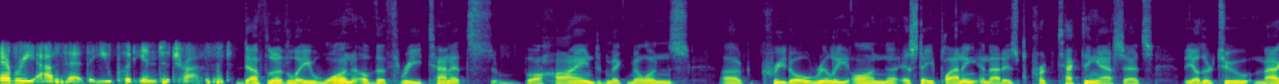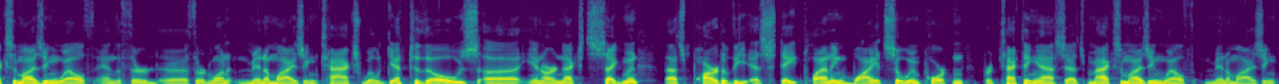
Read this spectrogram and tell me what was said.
every asset that you put into trust. Definitely one of the three tenets behind Macmillan's uh, credo, really, on uh, estate planning, and that is protecting assets The other two, maximizing wealth, and the third, uh, third one, minimizing tax. We'll get to those uh, in our next segment. That's part of the estate planning, why it's so important, protecting assets, maximizing wealth, minimizing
